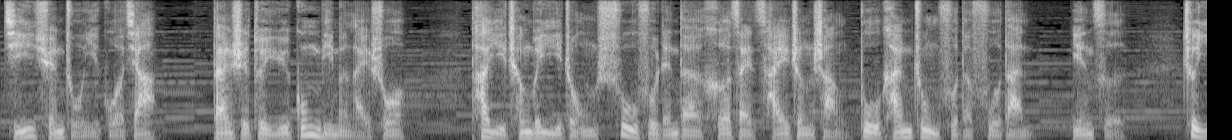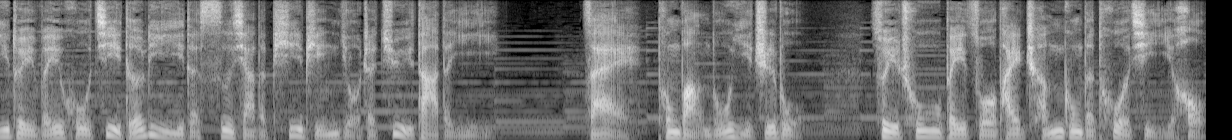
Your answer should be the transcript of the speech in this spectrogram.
极权主义国家，但是对于公民们来说，它已成为一种束缚人的和在财政上不堪重负的负担。因此，这一对维护既得利益的思想的批评有着巨大的意义。在通往奴役之路。最初被左派成功的唾弃以后，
